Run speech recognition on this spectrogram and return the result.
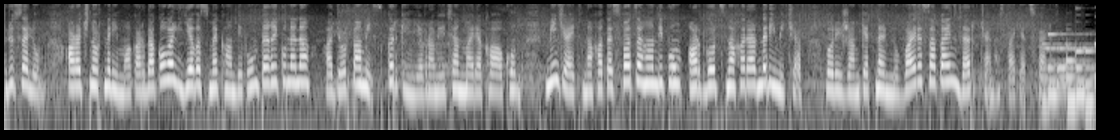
Բրյուսելում։ Առաջնորդների մակարդակով էլ եւս մեկ հանդիպում տեղի կունենա հաջորդ ամիս կրկին Եվրամիության մայրաքաղաքում։ Մինչ այդ նախատեսված է հանդիպում արտգործնախարարների միջև, որի ժամկետներն ու վայրը սակայն դեռ չեն հստակեցվել։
